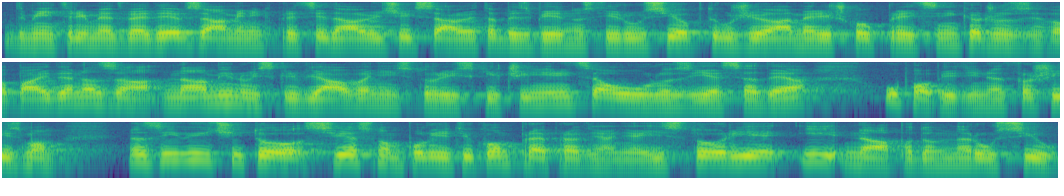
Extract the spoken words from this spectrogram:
Dmitri Medvedev, zamjenik predsjedavajućeg Savjeta bezbjednosti Rusije, optužio američkog predsjednika Josefa Bajdena za namjeno iskrivljavanje istorijskih činjenica o ulozi SAD-a u pobjedi nad fašizmom, nazivajući to svjesnom politikom prepravljanja istorije i napadom na Rusiju.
